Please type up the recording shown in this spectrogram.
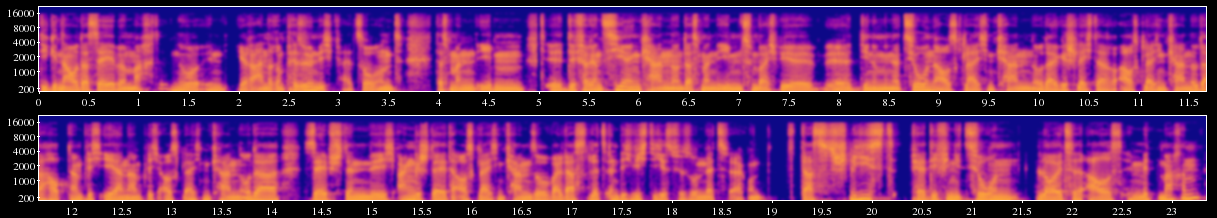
die genau dasselbe macht, nur in ihrer anderen Persönlichkeit. So, und dass man eben äh, differenzieren kann und dass man eben zum Beispiel äh, Denominationen ausgleichen kann oder Geschlechter ausgleichen kann oder hauptamtlich, ehrenamtlich ausgleichen kann oder selbstständig Angestellte ausgleichen kann, so, weil das letztendlich wichtig ist für so ein Netzwerk. Und das schließt per Definition Leute aus im Mitmachen.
